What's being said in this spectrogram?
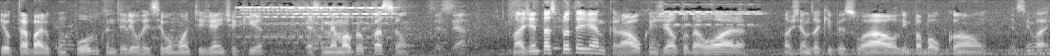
Eu que trabalho com o público, entendeu? Eu recebo um monte de gente aqui. Essa é a minha maior preocupação. Mas a gente tá se protegendo, cara. Álcool em gel toda hora. Nós temos aqui pessoal, limpa balcão e assim vai.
